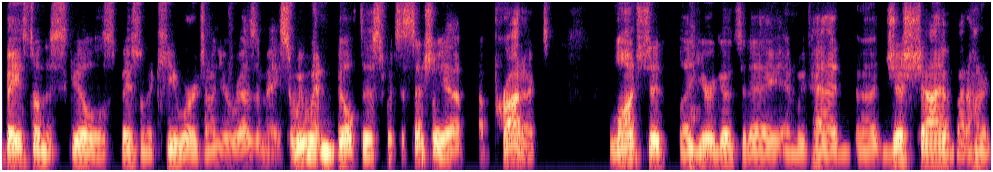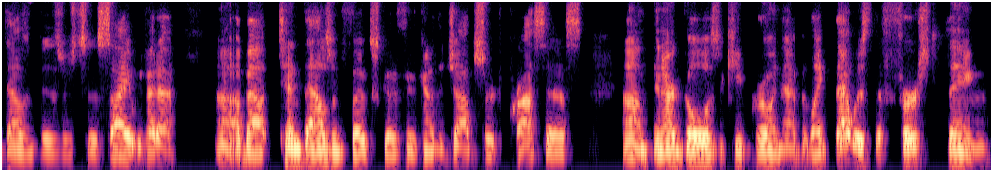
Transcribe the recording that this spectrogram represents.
based on the skills, based on the keywords on your resume. So we went and built this, which is essentially a, a product, launched it a year ago today, and we've had uh, just shy of about 100,000 visitors to the site. We've had a, uh, about 10,000 folks go through kind of the job search process. Um, and our goal is to keep growing that. But like that was the first thing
